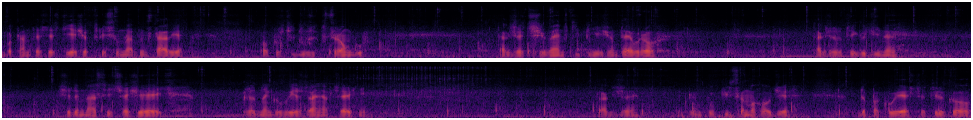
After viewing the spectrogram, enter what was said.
bo tam też jest jeść, który są na tym stawie. Oprócz tych dużych pstrągów. Także trzy wędki 50 euro. Także do tej godziny 17 trzeba się jeść. Żadnego wyjeżdżania wcześniej. Także gruntówki w samochodzie. Dopakuję jeszcze tylko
